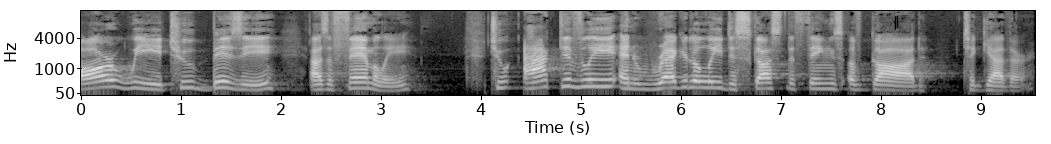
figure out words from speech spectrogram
Are we too busy as a family to actively and regularly discuss the things of God together?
